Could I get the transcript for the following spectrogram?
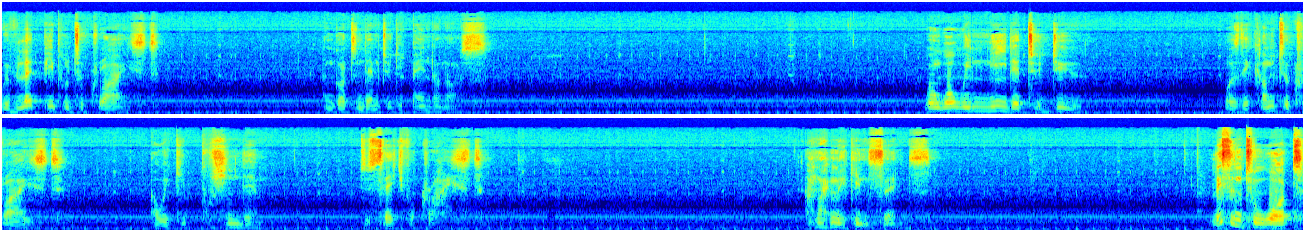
We've led people to Christ and gotten them to depend on us. When what we needed to do was they come to Christ and we keep pushing them to search for Christ. Am I making sense? Listen to what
